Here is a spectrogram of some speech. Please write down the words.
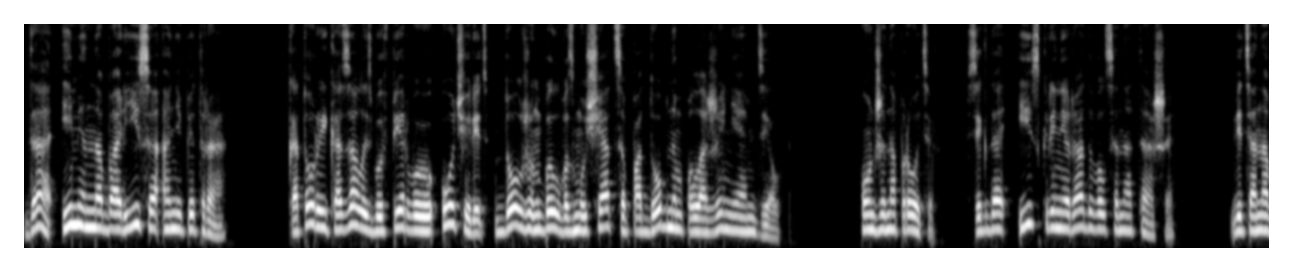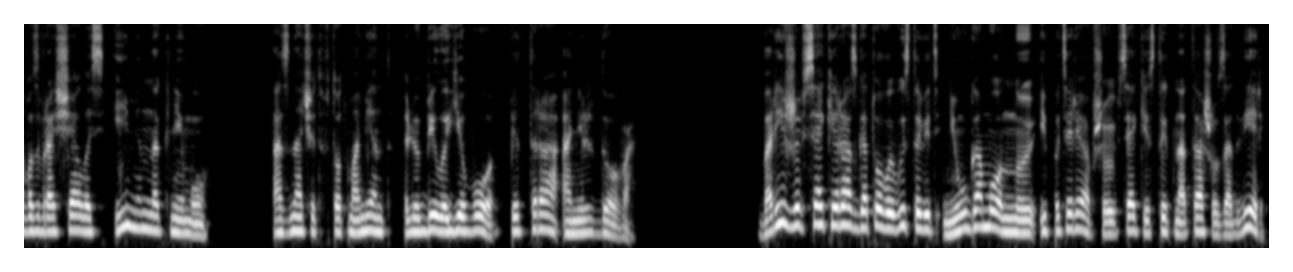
Да, именно Бориса, а не Петра — который, казалось бы, в первую очередь должен был возмущаться подобным положением дел. Он же, напротив, всегда искренне радовался Наташе, ведь она возвращалась именно к нему, а значит, в тот момент любила его, Петра, а не Льдова. Борис же всякий раз готовый выставить неугомонную и потерявшую всякий стыд Наташу за дверь,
